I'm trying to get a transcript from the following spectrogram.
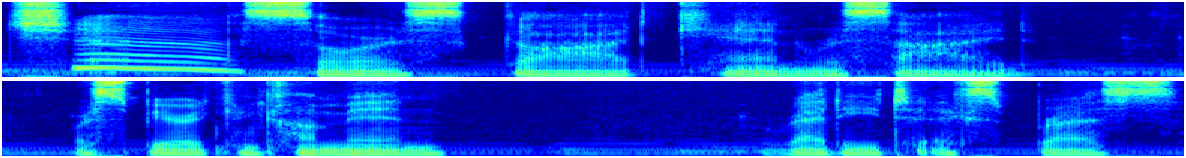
just source God can reside, where spirit can come in, ready to express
